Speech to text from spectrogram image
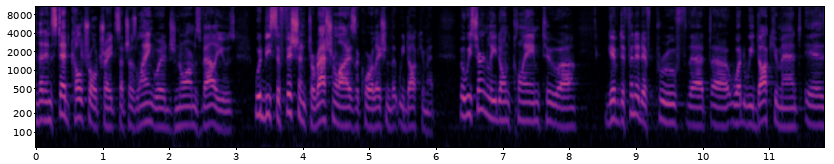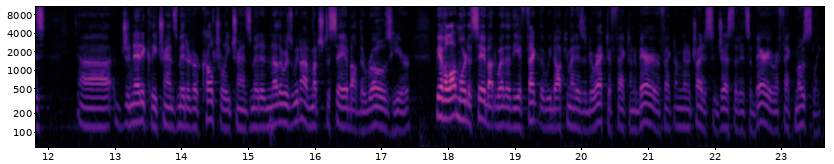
and that instead cultural traits such as language, norms, values would be sufficient to rationalize the correlation that we document. But we certainly don't claim to uh, give definitive proof that uh, what we document is uh, genetically transmitted or culturally transmitted. In other words, we don't have much to say about the rows here. We have a lot more to say about whether the effect that we document is a direct effect and a barrier effect. I'm going to try to suggest that it's a barrier effect mostly.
